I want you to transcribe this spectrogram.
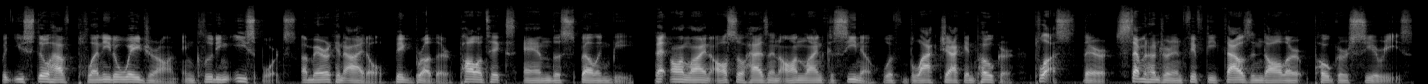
but you still have plenty to wager on, including esports, American Idol, Big Brother, politics, and the spelling bee. BetOnline also has an online casino with blackjack and poker, plus their $750,000 poker series.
